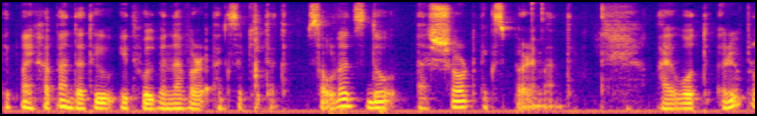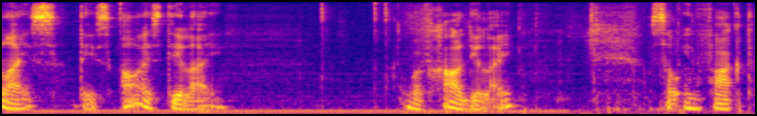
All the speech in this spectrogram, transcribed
it may happen that it will be never executed. So let's do a short experiment. I would replace this os delay with HAL delay. So in fact,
